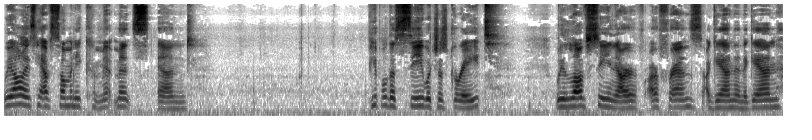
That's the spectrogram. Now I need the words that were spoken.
We always have so many commitments and people to see, which is great. We love seeing our, our friends again and again,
